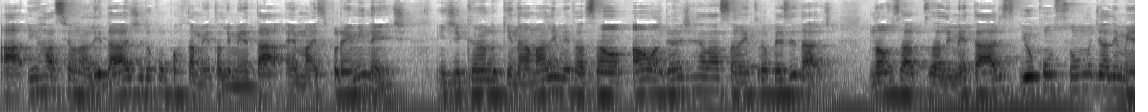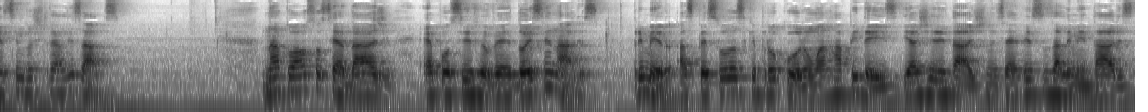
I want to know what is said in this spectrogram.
a irracionalidade do comportamento alimentar é mais proeminente, indicando que na má alimentação há uma grande relação entre obesidade, novos hábitos alimentares e o consumo de alimentos industrializados. Na atual sociedade, é possível ver dois cenários. Primeiro, as pessoas que procuram uma rapidez e agilidade nos serviços alimentares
